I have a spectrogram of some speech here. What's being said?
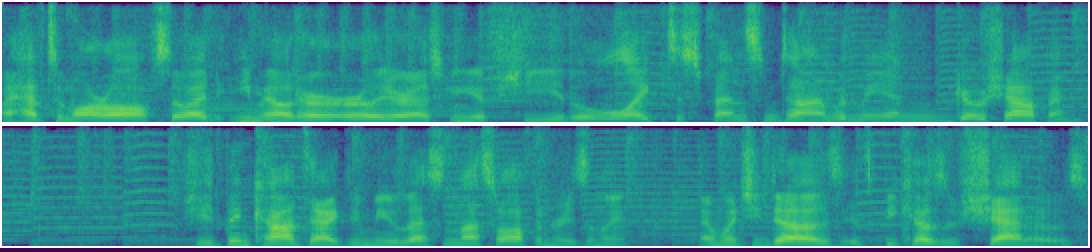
I have tomorrow off, so I'd emailed her earlier asking if she'd like to spend some time with me and go shopping. She's been contacting me less and less often recently, and when she does, it's because of shadows.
